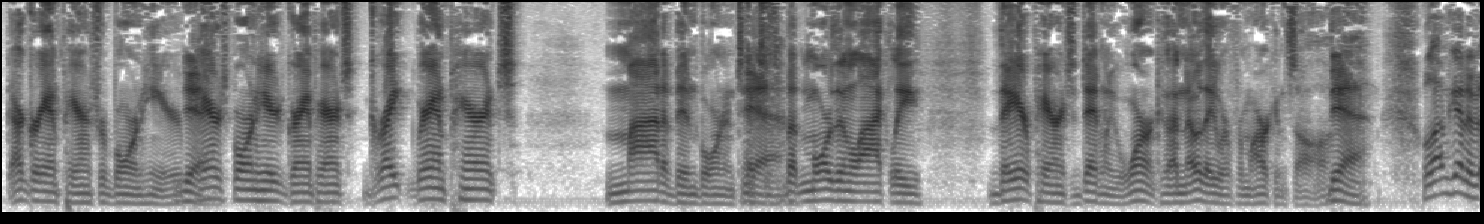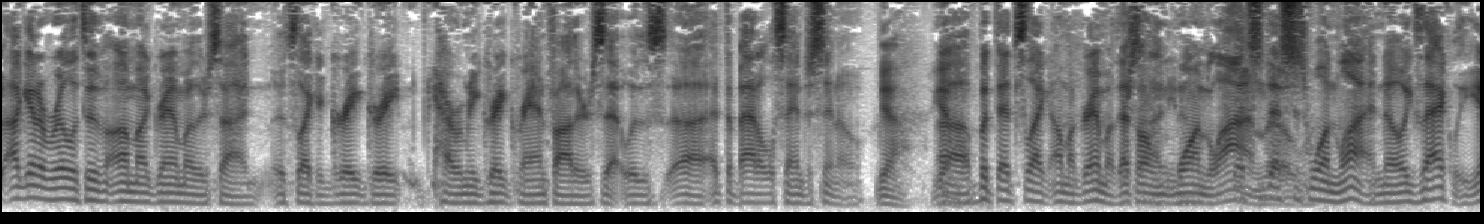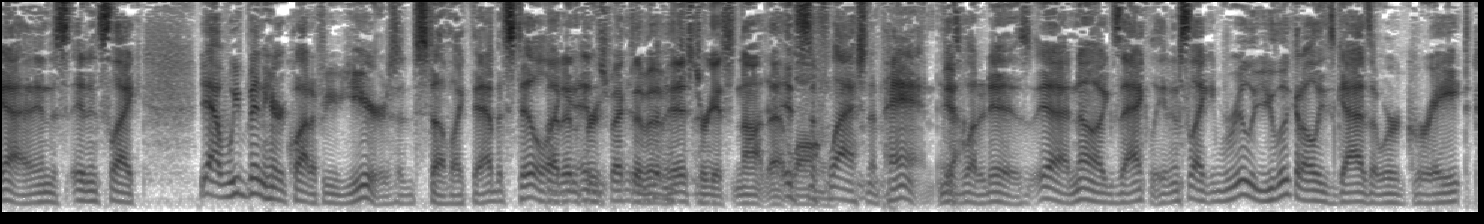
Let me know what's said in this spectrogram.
Our grandparents were born here. Yeah. Parents born here. Grandparents, great grandparents might have been born in Texas, Yeah. but more than likely, their parents definitely weren't because I know they were from Arkansas. Yeah. Well, I've got a I got a relative on my grandmother's side. It's like a great great however many great grandfathers that was uh, at the Battle of San Jacinto. Yeah, yeah. Uh, but that's like on my grandmother's That's side. on you know. one line, That's, that's just one line. No, exactly. Yeah, and it's and it's like, yeah, we've been here quite a few years and stuff like that, but still, but like, in and- perspective of history, it's not that it's long. the flash in the pan is Yeah. what it is. Yeah, no, exactly. And it's like really, you look at all these guys that were great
